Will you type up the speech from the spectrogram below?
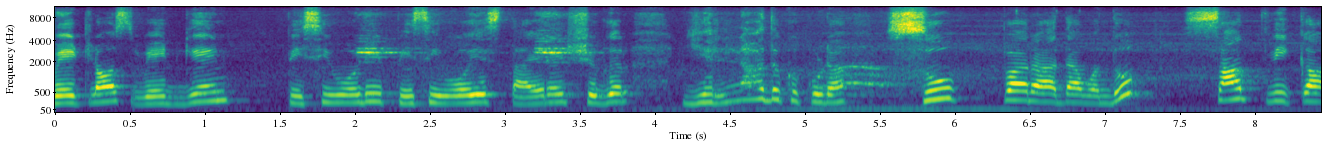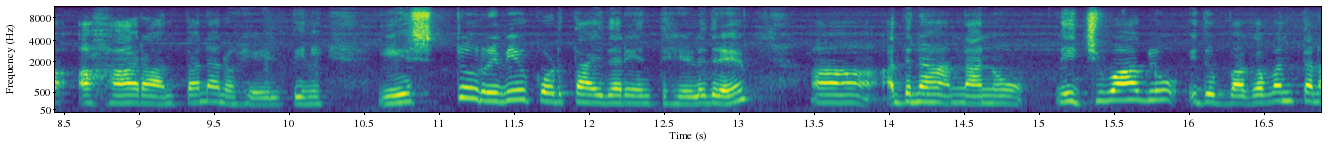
Weight loss weight gain P C O D P C O S thyroid sugar ಎಲ್ಲದಕ್ಕೂ ಕೂಡ ಸೂಪರಾದ ಒಂದು ಸಾತ್ವಿಕ ಆಹಾರ ಅಂತ ನಾನು ಹೇಳ್ತೀನಿ. ಎಷ್ಟು ರಿವ್ಯೂ ಕೊಡ್ತಾ ಇದ್ದಾರೆ ಅಂತ ಹೇಳಿದ್ರೆ ಅದನ್ನು ನಾನು ನಿಜವಾಗ್ಲೂ ಇದು ಭಗವಂತನ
